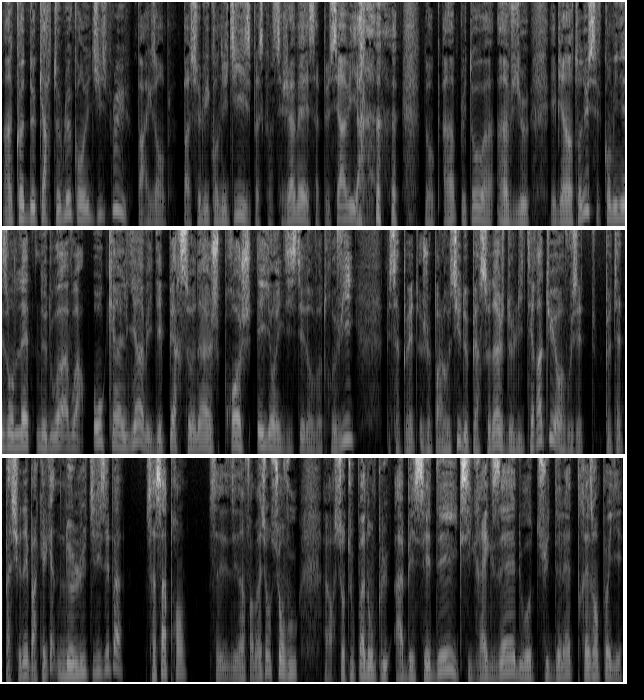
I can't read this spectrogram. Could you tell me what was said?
un code de carte bleue qu'on n'utilise plus, par exemple. Pas celui qu'on utilise, parce qu'on sait jamais, ça peut servir. Donc, un, plutôt un, vieux. Et bien entendu, cette combinaison de lettres ne doit avoir aucun lien avec des personnages proches ayant existé dans votre vie, mais ça peut être, je parle aussi de personnages de littérature vous êtes peut-être passionné par quelqu'un, ne l'utilisez pas. Ça s'apprend. Des informations sur vous. Alors surtout pas non plus ABCD, XYZ ou autre suite de lettres très employées.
